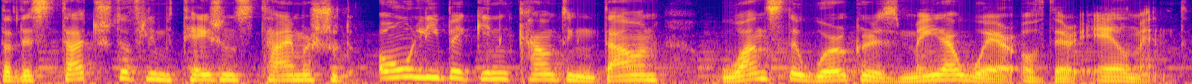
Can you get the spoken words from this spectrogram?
that the statute of limitations timer should only begin counting down once the worker is made aware of their ailment.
